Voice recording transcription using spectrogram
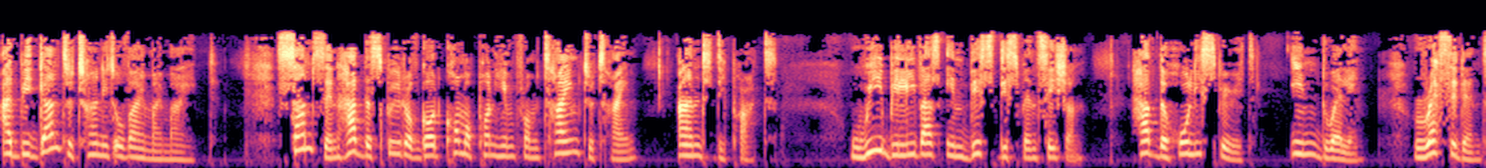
I began to turn it over in my mind. Samson had the Spirit of God come upon him from time to time and depart. We believers in this dispensation have the Holy Spirit indwelling, resident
